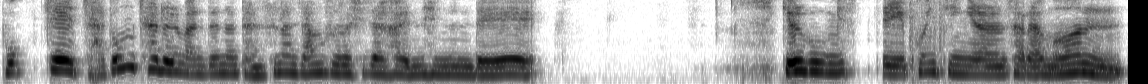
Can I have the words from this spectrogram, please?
복제 자동차를 만드는 단순한 장소로 시작했는데 결국 미스 포인팅이라는 사람은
